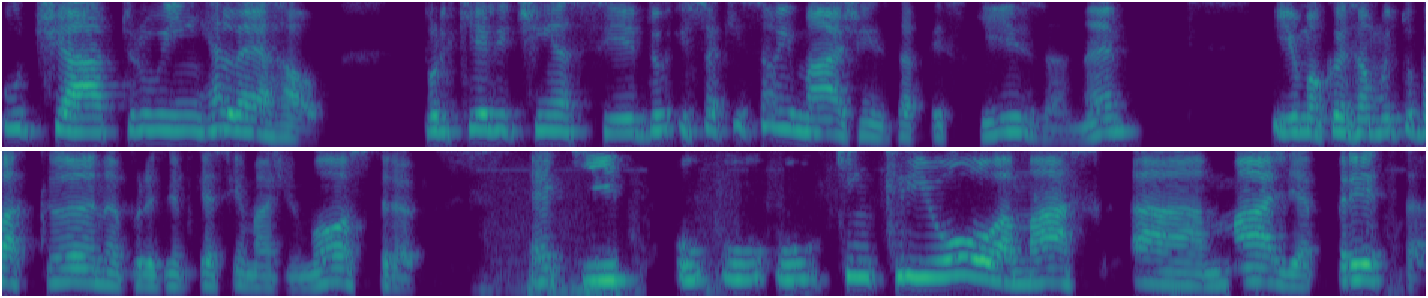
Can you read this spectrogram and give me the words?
o teatro em Hellerau, porque ele tinha sido. Isso aqui são imagens da pesquisa, né? E uma coisa muito bacana, por exemplo, que essa imagem mostra, é que o, o, o quem criou a, máscara, a malha preta,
